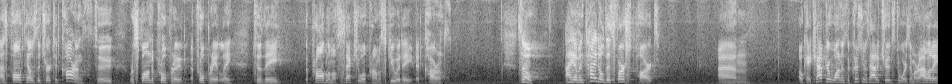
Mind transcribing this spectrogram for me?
as Paul tells the church at Corinth to respond appropriate, appropriately to the, the problem of sexual promiscuity at Corinth. So, I have entitled this first part, um, okay, chapter 1 is the Christian's attitudes towards immorality,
